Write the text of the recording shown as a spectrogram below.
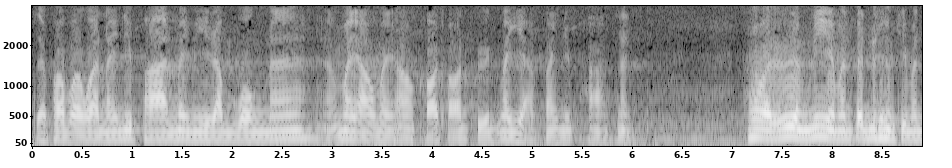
แต่พอบอกว่าในนิพพานไม่มีรำวงนะ ไม่เอาไม่เอาขอถอนคืน ไม่อยากไปนิพพานนั่น ราะว่าเรื่องนี้มันเป็นเรื่องที่มัน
